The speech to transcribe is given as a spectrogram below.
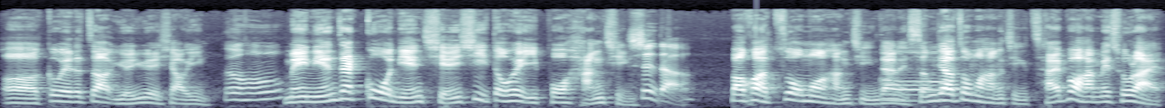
呃，各位都知道圆月效应，嗯哼，每年在过年前夕都会一波行情，是的，包括做梦行情在内。什么叫做梦行情？财报还没出来，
